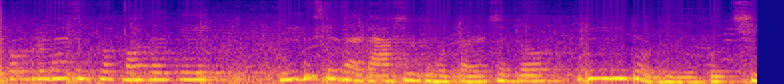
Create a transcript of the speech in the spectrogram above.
এবং প্রধান শিক্ষক নির্দিষ্ট জায়গায় আসন গ্রহণ করার জন্য অনুরোধ করছি।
